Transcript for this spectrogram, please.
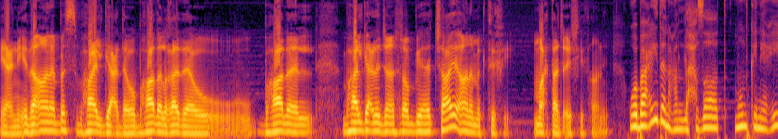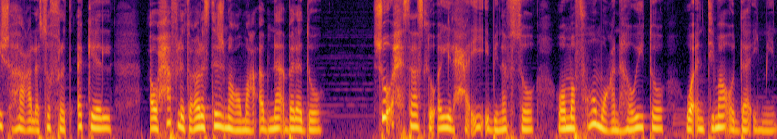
يعني إذا أنا بس بهاي القعدة وبهذا الغداء وبهذا ال... بهاي القعدة جاي أشرب بها الشاي أنا مكتفي. ما أحتاج أي شيء ثاني. وبعيدا عن لحظات ممكن يعيشها على سفرة أكل أو حفلة عرس تجمعه مع أبناء بلده. شو إحساس لؤي الحقيقي بنفسه ومفهومه عن هويته وانتمائه الدائمين؟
